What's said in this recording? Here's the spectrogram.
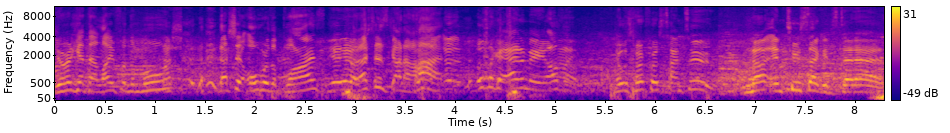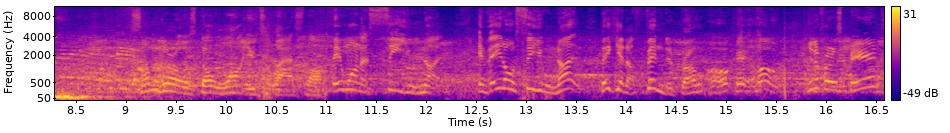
You ever get that light from the moon? That shit, that shit over the blinds? Yeah, yeah. Yo, that shit's kinda hot. It was like an anime. I was like, it was her first time too. Nut in two seconds, dead ass. Some girls don't want you to last long. They want to see you nut. If they don't see you nut, they get offended, bro. Oh, okay. Oh, you know from experience?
